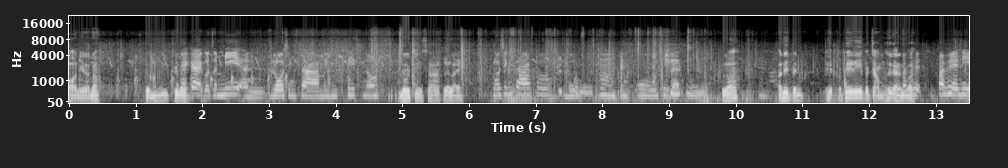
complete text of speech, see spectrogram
อ๋อนี่แล้วเนาะ ผมคือว่าใกล้ๆก็จะมีอันโลชิงซามายุติดเนาะโดชิงซาคืออะไรโลชิงซาคือเป็นบุญอูอืมเป็นอูที่แบบ เหรออันนี้เป็นเพศประเภทนี้ประจำคือกันประบ่เภทประเพณี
